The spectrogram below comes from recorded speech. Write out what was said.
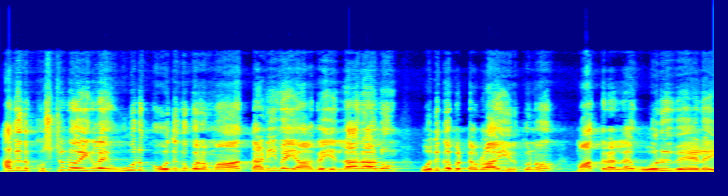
ஆக இந்த குஷ்டநோய்களை ஊருக்கு ஒதுக்குப்புறமா தனிமையாக எல்லாராலும் ஒதுக்கப்பட்டவர்களாக இருக்கணும். மாத்திரம் அல்ல ஒருவேளை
